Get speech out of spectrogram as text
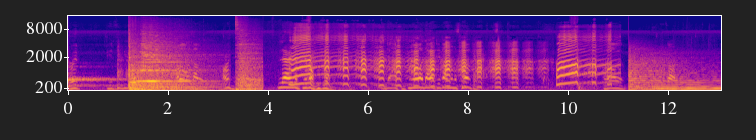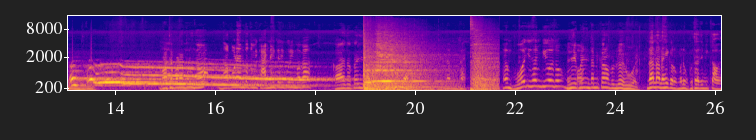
હવે ફેરથી બીજું આવો અવાજ આવે આવે છે? લે, આ પેલા ભૂસવા. આ અવાજ આવે ટેટા મને નથી આવતો આવે. માથે પડે જો ના પડે એમ તો તમે કાર નહીં કરી પૂરી મગા કાય તો કરી એમ ભોજી છો ને બીઓ છો મિનિટ તમે કરો એવું હોય ના ના નહીં કરું મને ભૂથાથી બીક આવે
